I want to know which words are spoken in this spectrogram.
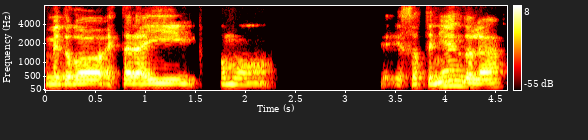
me tocó estar ahí como eh, sosteniéndola.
